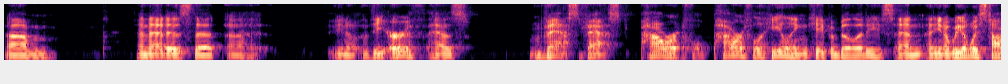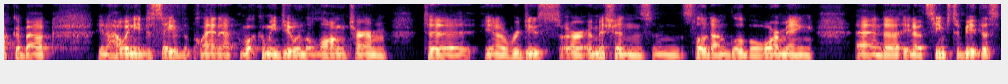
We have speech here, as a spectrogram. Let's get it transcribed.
Um, and that is that uh, you know the earth has vast vast powerful powerful healing capabilities. And, and, you know we always talk about you know how we need to save the planet. What can we do in the long term to you know reduce our emissions and slow down global warming? And uh, you know it seems to be this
